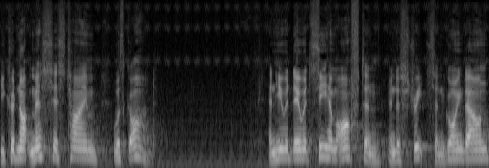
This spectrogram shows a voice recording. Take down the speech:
He could not miss his time with God. And he would, they would see him often in the streets and going down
